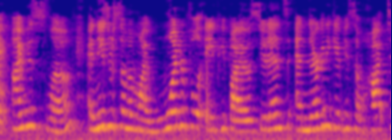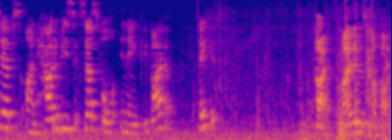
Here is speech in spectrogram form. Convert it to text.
Hi, I'm Ms. Sloan, and these are some of my wonderful AP Bio students, and they're gonna give you some hot tips on how to be successful in AP Bio. Take it. Hi, my name is Mahat.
